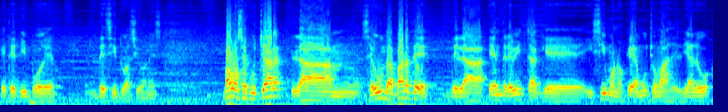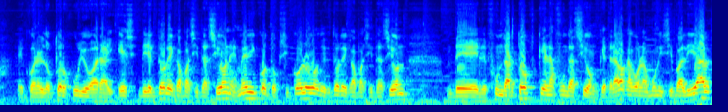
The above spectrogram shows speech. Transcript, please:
este tipo de, situaciones. Vamos a escuchar la mm, segunda parte de la entrevista que hicimos, nos queda mucho más del diálogo eh, con el doctor Julio Garay. Es director de capacitación, es médico, toxicólogo, director de capacitación del Fundartox, que es la fundación que trabaja con la municipalidad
